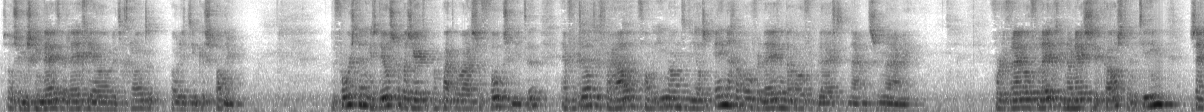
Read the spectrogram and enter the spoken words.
Zoals u misschien weet, een regio met grote politieke spanning. De voorstelling is deels gebaseerd op een Papuaanse volksmythe en vertelt het verhaal van iemand die als enige overlevende overblijft na een tsunami. Voor de vrijwel volledig Indonesische cast en team zijn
